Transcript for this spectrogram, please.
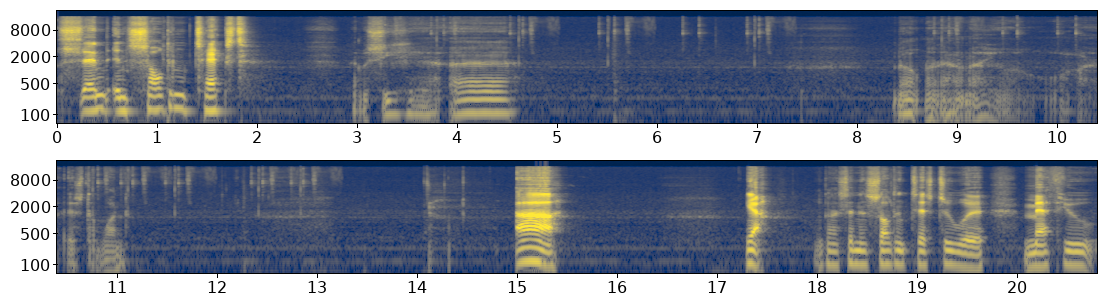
Send insulting text. Let me see here. Uh, no, no, no, no. Is the one. Ah. Yeah. We're gonna send insulting text to uh, Matthew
